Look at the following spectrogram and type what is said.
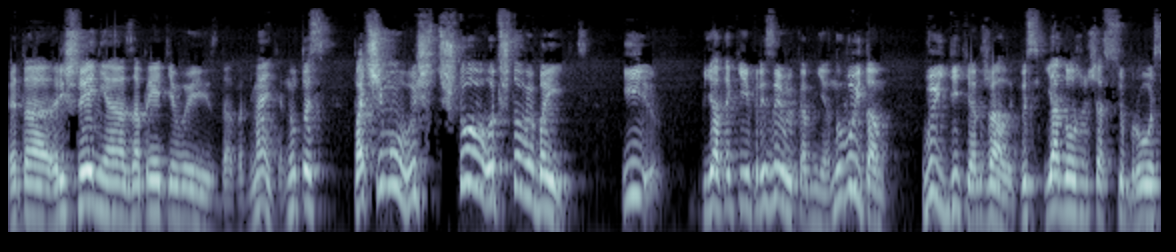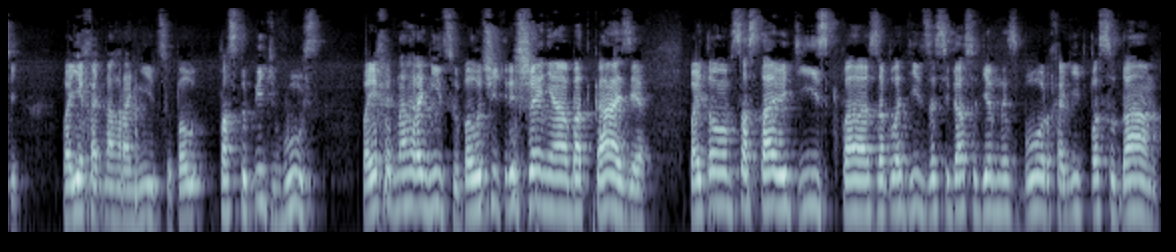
это решение о запрете выезда, понимаете? Ну, то есть, Почему? Вы что, вот что вы боитесь? И я такие призывы ко мне. Ну вы там, вы идите обжалуй. То есть я должен сейчас все бросить, поехать на границу, поступить в ВУЗ, поехать на границу, получить решение об отказе, потом составить иск, заплатить за себя судебный сбор, ходить по судам,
